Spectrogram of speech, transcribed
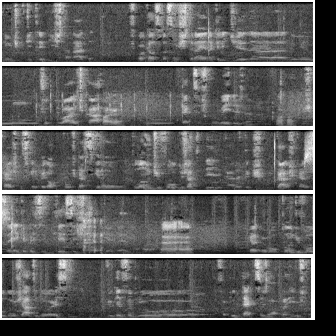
nenhum tipo de entrevista, nada. Ficou aquela situação estranha naquele dia da- do jogo de Wild Card do Texas com o Raiders, né? Uhum. os caras conseguiram pegar o. Pô, os caras seguiram o plano de voo do jato dele, cara. Tem que. Cara, os caras, isso aí é que é perseguir esse stalker, velho. Aham. O cara pegou o plano de voo do jato do Ursa, viu que ele foi pro, foi pro Texas, lá pra Houston,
